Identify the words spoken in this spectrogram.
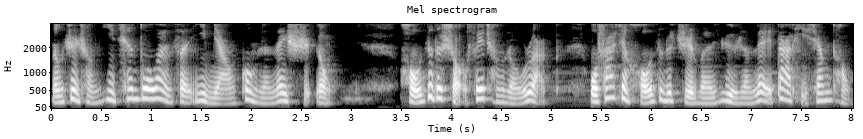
能制成一千多万份疫苗供人类使用。猴子的手非常柔软，我发现猴子的指纹与人类大体相同。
